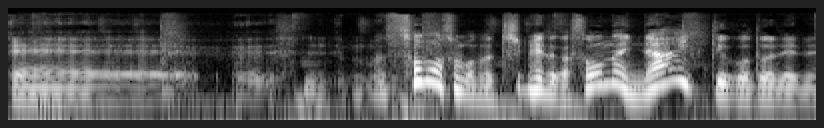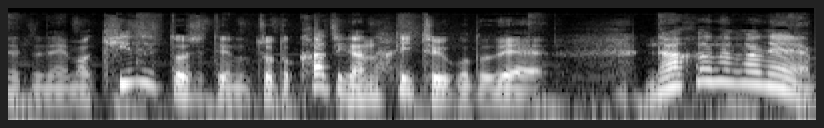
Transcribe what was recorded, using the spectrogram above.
えー、そもそもの知名度がそんなにないっていうことでですね、まあ、記事としてのちょっと価値がないということで、なかなかね、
